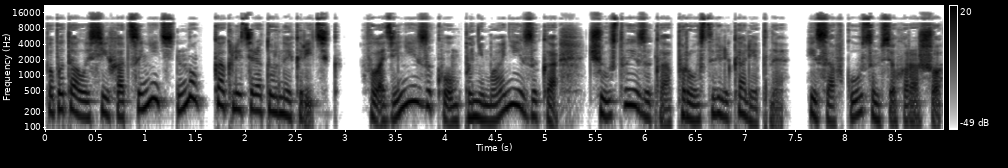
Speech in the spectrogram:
попыталась их оценить, ну, как литературный критик. Владение языком, понимание языка, чувство языка просто великолепное. И со вкусом все хорошо.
